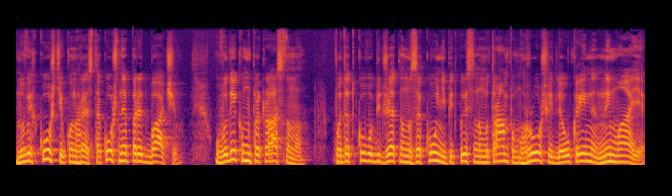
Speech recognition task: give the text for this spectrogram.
Нових коштів Конгрес також не передбачив. У великому прекрасному податково-бюджетному законі, підписаному Трампом, грошей для України немає.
